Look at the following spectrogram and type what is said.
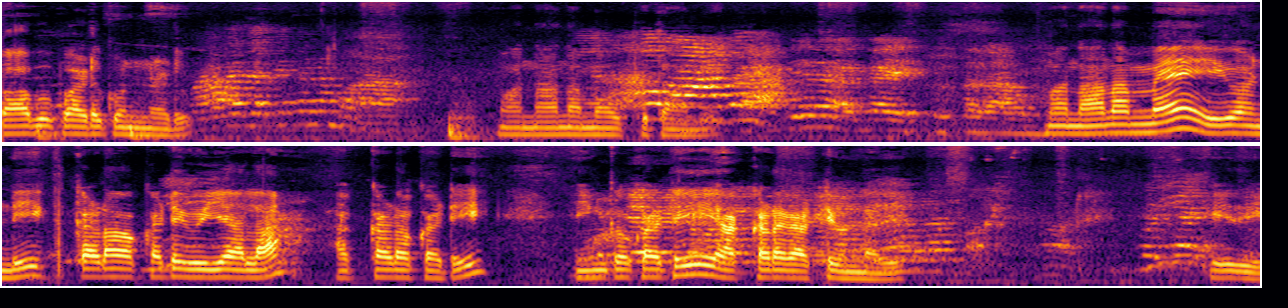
బాబు పడుకున్నాడు. మా నాన్నమ్మ ఒప్పుతాను మా నానమ్మే ఇవ్వండి ఇక్కడ ఒకటి ఉయ్యాల అక్కడ ఒకటి ఇంకొకటి అక్కడ కట్టి ఉన్నది. ఇది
